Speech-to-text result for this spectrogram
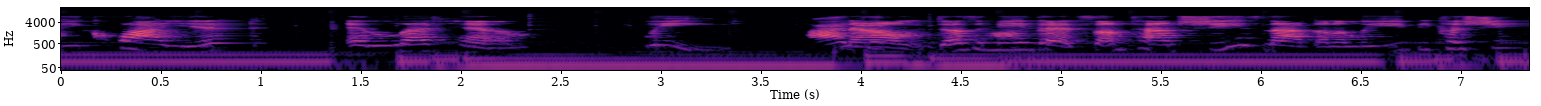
be quiet and let him lead. I Now, it doesn't mean that sometimes she's not going to lead because she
